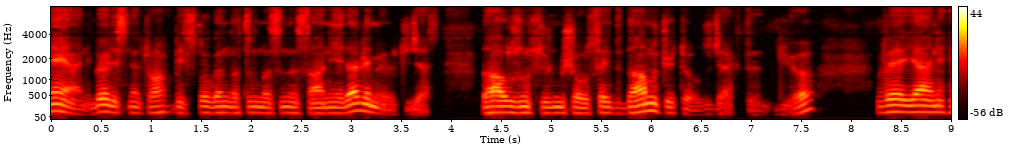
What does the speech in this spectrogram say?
Ne yani? Böylesine tuhaf bir sloganın atılmasını saniyelerle mi ölçeceğiz? Daha uzun sürmüş olsaydı daha mı kötü olacaktı diyor. Ve yani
